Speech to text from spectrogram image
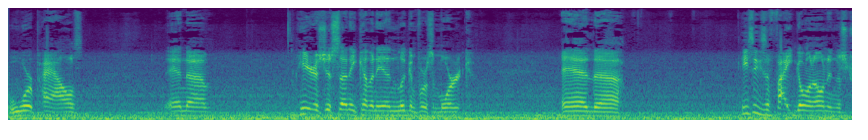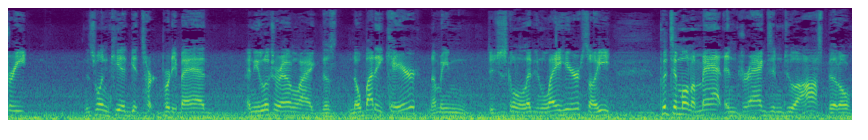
war pals. And uh, just Sonny coming in looking for some work. And uh, he sees a fight going on in the street. This one kid gets hurt pretty bad, and he looks around like, does nobody care? I mean, they're just going to let him lay here? So he puts him on a mat and drags him to a hospital.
